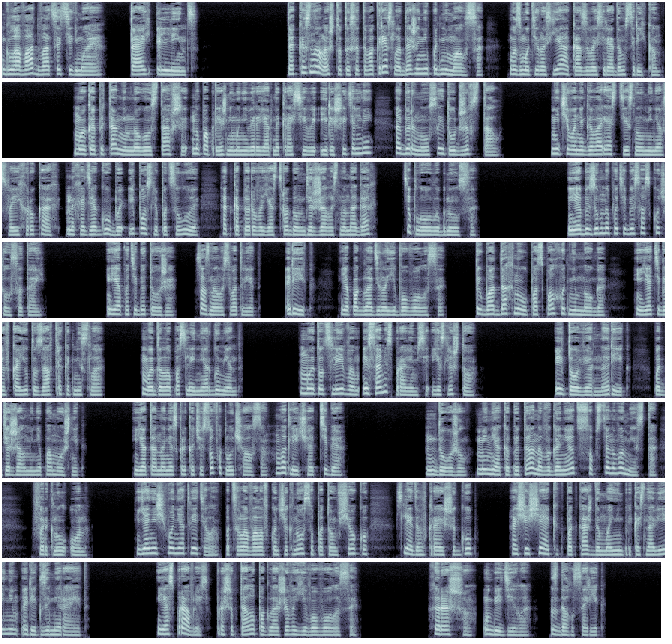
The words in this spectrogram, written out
Глава 27. Тай Линц. «Так и знала, что ты с этого кресла даже не поднимался», возмутилась я, оказываясь рядом с Риком. Мой капитан, немного уставший, но по-прежнему невероятно красивый и решительный, обернулся и тут же встал. Ничего не говоря, стиснул меня в своих руках, находя губы, и после поцелуя, от которого я с трудом держалась на ногах, тепло улыбнулся. «Я безумно по тебе соскучился, Тай». «Я по тебе тоже», созналась в ответ. «Рик», я погладила его волосы, «ты бы отдохнул, поспал хоть немного, и я тебе в каюту завтрак отнесла», выдала последний аргумент. «Мы тут с Лейвом и сами справимся, если что». «И то верно, Рик», — поддержал меня помощник. «Я-то на несколько часов отлучался, в отличие от тебя». «Дожил, меня, капитана, выгоняют с собственного места», — фыркнул он. Я ничего не ответила, поцеловала в кончик носа, потом в щеку, следом в краешек губ, ощущая, как под каждым моим прикосновением Рик замирает. «Я справлюсь», – прошептала, поглаживая его волосы. «Хорошо», – убедила, – сдался Рик.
